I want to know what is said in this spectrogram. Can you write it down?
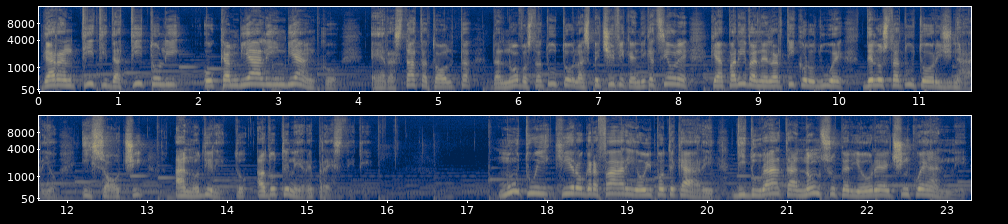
garantiti da titoli o cambiali in bianco era stata tolta dal nuovo statuto la specifica indicazione che appariva nell'articolo 2 dello statuto originario. I soci hanno diritto ad ottenere prestiti. Mutui chirografari o ipotecari di durata non superiore ai 5 anni.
